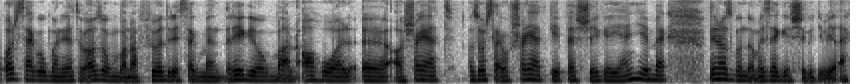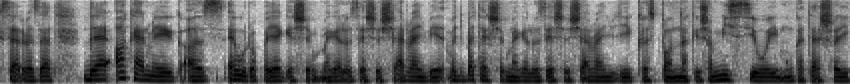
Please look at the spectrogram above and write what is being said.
országokban, illetve azokban a földrészekben, régiókban, ahol ö, a saját, az országok saját képességei enyhébbek, de én azt gondolom, hogy az egészségügyi világszervezet, de akár még az Európai Egészség Megelőzés és Járvány, vagy Betegség Megelőzés és Járványügyi Központnak és a missziói munkatársai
